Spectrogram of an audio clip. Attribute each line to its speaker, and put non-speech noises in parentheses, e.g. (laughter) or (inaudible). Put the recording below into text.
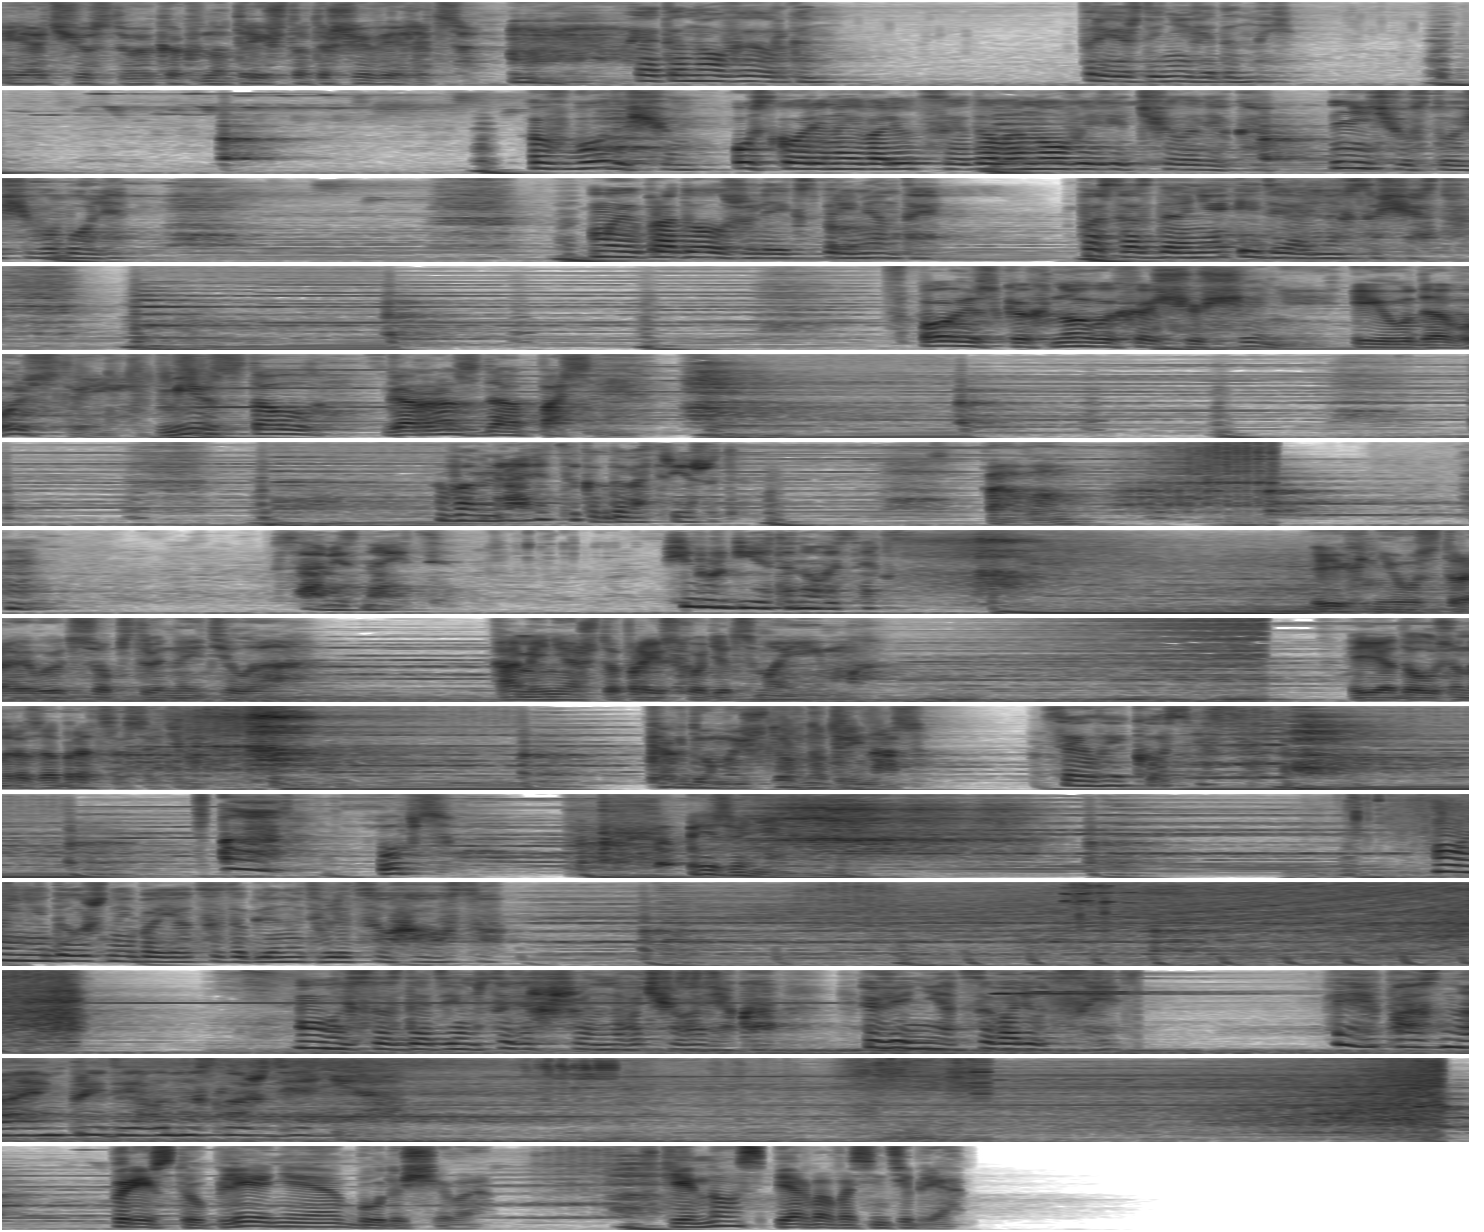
Speaker 1: Я чувствую, как внутри что-то шевелится. (clears throat)
Speaker 2: Это новый орган. Прежде невиданный. В будущем ускоренная эволюция дала новый вид человека, не чувствующего боли. Мы продолжили эксперименты по созданию идеальных существ.
Speaker 1: Поисках новых ощущений и удовольствий мир стал гораздо опаснее.
Speaker 3: Вам нравится, когда вас режут?
Speaker 1: А вам?
Speaker 3: Сами знаете. Хирургия – это новый секс.
Speaker 1: Их не устраивают собственные тела. А меня что происходит с моим? Я должен разобраться с этим. Как думаешь, что внутри нас?
Speaker 2: Целый космос.
Speaker 1: Упс. Извини.
Speaker 2: Мы не должны бояться заглянуть в лицо хаосу. Мы создадим совершенного человека, венец эволюции. И познаем пределы наслаждения.
Speaker 4: Преступление будущего. В кино с 1 сентября.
